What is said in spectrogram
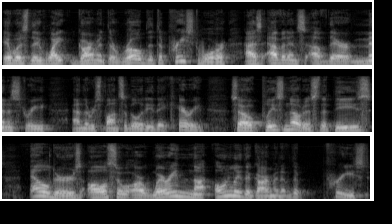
it was the white garment, the robe that the priest wore as evidence of their ministry and the responsibility they carried. So please notice that these elders also are wearing not only the garment of the priest,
